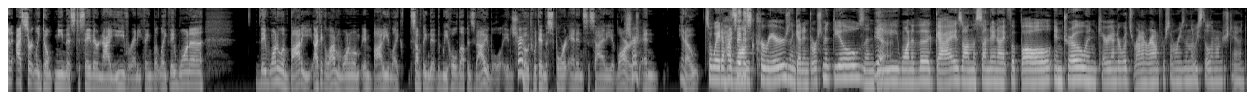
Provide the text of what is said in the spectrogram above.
and I certainly don't mean this to say they're naive or anything, but like they want to they want to embody i think a lot of them want to embody like something that, that we hold up as valuable in, Sure. both within the sport and in society at large Sure. and you know, it's a way to have long this- careers and get endorsement deals and Yeah. be one of the guys on the Sunday night football intro and Carrie Underwood's running around for some reason that we still don't understand.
